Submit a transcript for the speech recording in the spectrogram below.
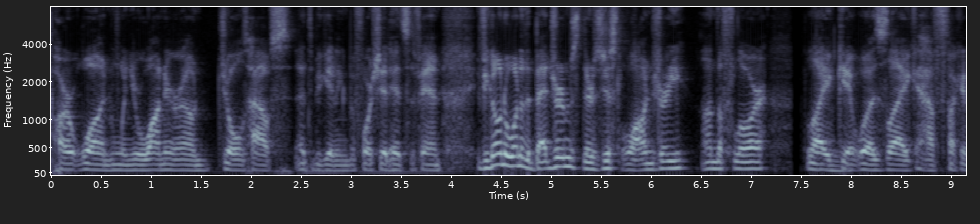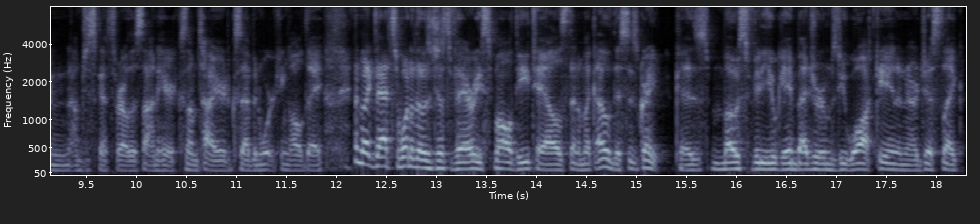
Part One when you're wandering around Joel's house at the beginning before shit hits the fan. If you go into one of the bedrooms, there's just laundry on the floor. Like it was like, ah, fucking, I'm just gonna throw this on here because I'm tired because I've been working all day. And like that's one of those just very small details that I'm like, oh, this is great because most video game bedrooms you walk in and are just like,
